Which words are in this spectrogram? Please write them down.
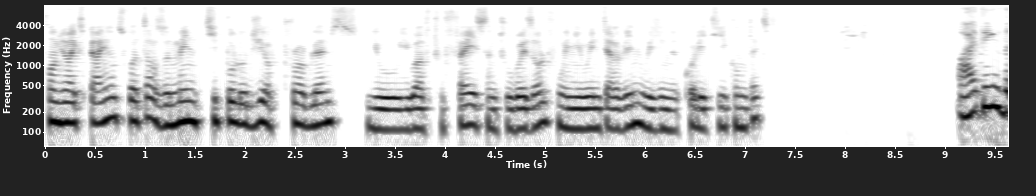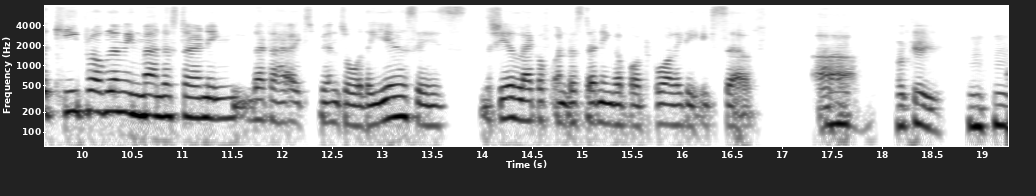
from your experience, what are the main typology of problems you, you have to face and to resolve when you intervene within a quality context? I think the key problem in my understanding that I have experienced over the years is the sheer lack of understanding about quality itself. Uh, okay. Mm-hmm.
